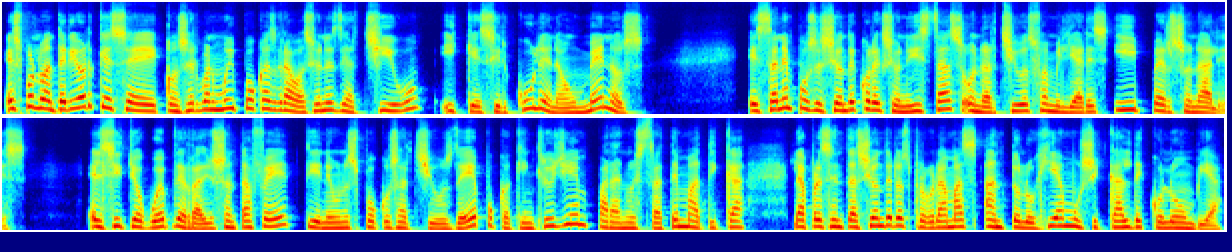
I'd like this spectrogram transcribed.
Es por lo anterior que se conservan muy pocas grabaciones de archivo y que circulen aún menos. Están en posesión de coleccionistas o en archivos familiares y personales. El sitio web de Radio Santa Fe tiene unos pocos archivos de época que incluyen para nuestra temática la presentación de los programas Antología Musical de Colombia,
